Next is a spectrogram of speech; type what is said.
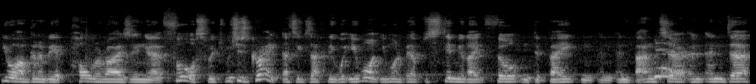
you are going to be a polarizing uh, force, which which is great. That's exactly what you want. You want to be able to stimulate thought and debate and, and, and banter Yeah. and and uh,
